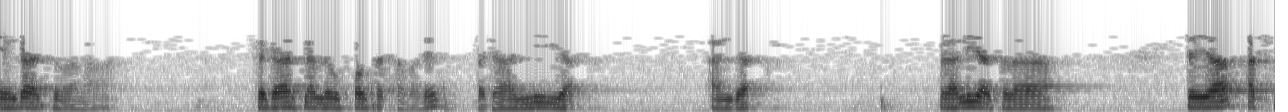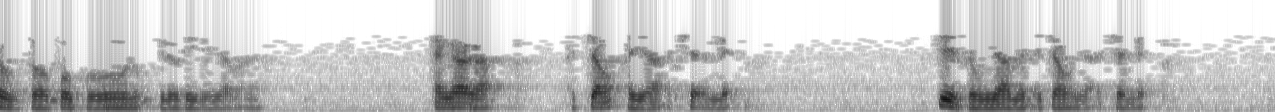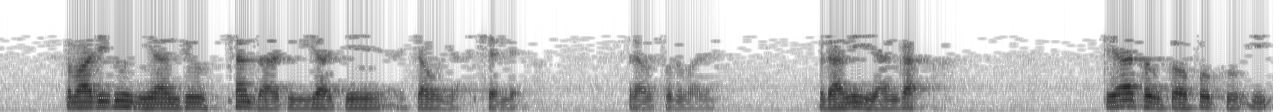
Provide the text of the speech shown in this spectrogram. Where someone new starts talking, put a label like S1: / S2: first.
S1: အင်္ဂဆိုတာလားစကားနှလုံးပေါက်သက်ထားပါတယ်ပဓာနိယအင်္ဂပဓာနိယဆိုတာတရားအထုတ်သောပုဂ္ဂိုလ်လို့ဒီလိုသိကြရပါတယ်အင်္ဂကအကြောင်းအရာအချက်အလက်ပြည့်စုံရမယ်အကြောင်းအရာအချက်လက် သမာဓိတုဉာဏ်တုချမ်းသာတုရခြင်းအကြောင်းအရာအချက်လက်အဲဒါကိုဆိုလိုပါတယ်ပဓာနိယံကတရားထုတ်သောပုဂ္ဂိုလ်ဤ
